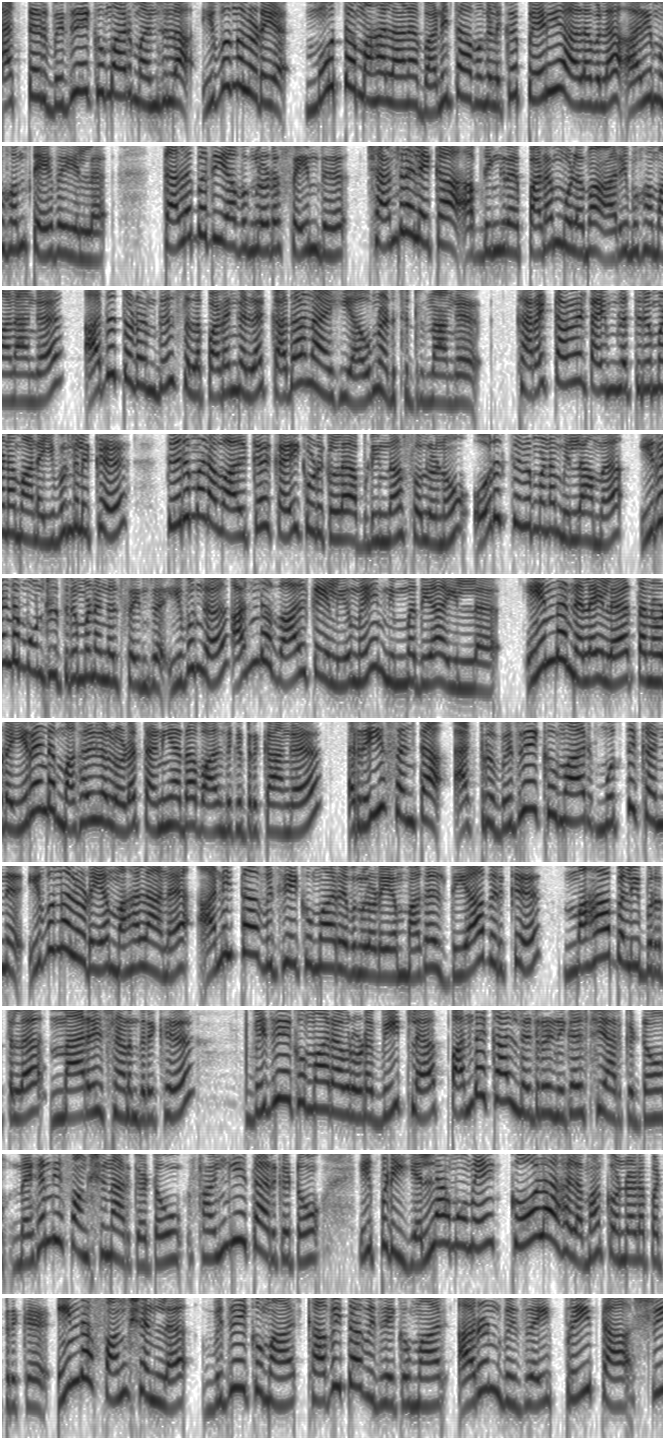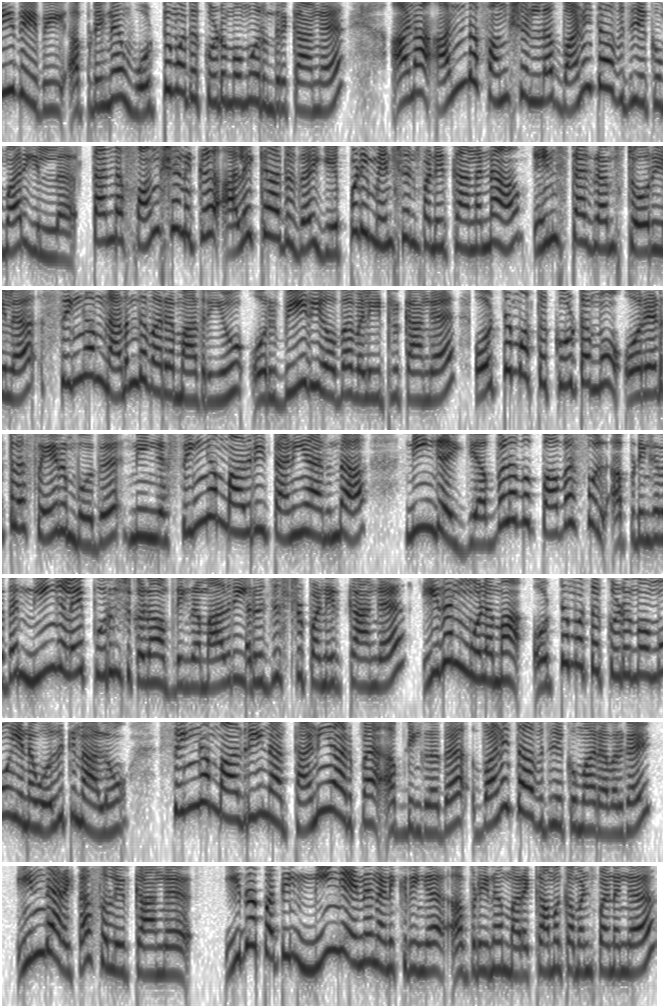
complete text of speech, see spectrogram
ஆக்டர் விஜயகுமார் மஞ்சுளா இவங்களுடைய மூத்த மகளான வனிதா அவங்களுக்கு பெரிய அளவுல அறிமுகம் தேவையில்லை. தளபதி அவங்களோட சேர்ந்து சந்திரலேகா அப்படிங்கிற படம் மூலமா அறிமுகமானாங்க. அதை தொடர்ந்து சில படங்கள்ல கதாநாயகியாவும் நடிச்சிட்டு இருந்தாங்க. கரெக்டான டைம்ல திருமணமான இவங்களுக்கு திருமண வாழ்க்கை கை கொடுக்கல அப்படின்னு தான் சொல்லணும். ஒரு திருமணம் இல்லாம இரண்டு மூன்று திருமணங்கள் செஞ்ச இவங்க அந்த வாழ்க்கையிலயுமே நிம்மதியா இல்ல. இந்த நிலையில தன்னோட இரண்டு மகள்களோட தனியா தான் வாழ்ந்துகிட்டு இருக்காங்க. ரீசண்டா ஆக்டர் விஜயகுமார் முத்துக்கண்ணு இவங்களுடைய மகளான அனிதா விஜயகுமார் இவங்களுடைய மகள் தியாவிற்கு மகாபலிபுரத்துல மேரேஜ் நடந்திருக்கு. விஜயகுமார் அவரோட வீட்டில் பந்தக்கால் நடுற நிகழ்ச்சியாக இருக்கட்டும் மெஹந்தி ஃபங்க்ஷனாக இருக்கட்டும் சங்கீதா இருக்கட்டும் இப்படி எல்லாமுமே கோலாகலமாக கொண்டாடப்பட்டிருக்கு. இந்த ஃபங்க்ஷனில் விஜயகுமார் கவிதா விஜயகுமார் அருண் விஜய் பிரீதா ஸ்ரீதேவி அப்படின்னு ஒட்டுமொத்த குடும்பமும் இருந்திருக்காங்க. ஆனால் அந்த ஃபங்க்ஷனில் வனிதா விஜயகுமார் இல்லை. தன்னை ஃபங்க்ஷனுக்கு அழைக்காததை எப்படி மென்ஷன் பண்ணியிருக்காங்கன்னா இன்ஸ்டாகிராம் ஸ்டோரியில சிங்கம் நடந்து வர மாதிரியும் ஒரு வீடியோவை வெளியிட்டிருக்காங்க. ஒட்டுமொத்த கூட்டமும் ஒரு இடத்துல சேரும்போது நீங்க சிங்கம் மாதிரி தனியா இருந்தா நீங்க எவ்வளவு பவர்ஃபுல் அப்படிங்கறத நீங்களே புரிஞ்சுக்கணும் அப்படிங்கிற மாதிரி ரிஜிஸ்டர் பண்ணிருக்காங்க. இதன் மூலமா ஒட்டுமொத்த குடும்பமும் என்னை ஒதுக்கினாலும் சிங்கம் மாதிரி நான் தனியா இருப்பேன் அப்படிங்கறத வனிதா விஜயகுமார் அவர்கள் இன்டைரக்டாக சொல்லியிருக்காங்க இதை பத்தி நீங்க என்ன நினைக்கிறீங்க அப்படின்னு மறக்காம கமெண்ட் பண்ணுங்க.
